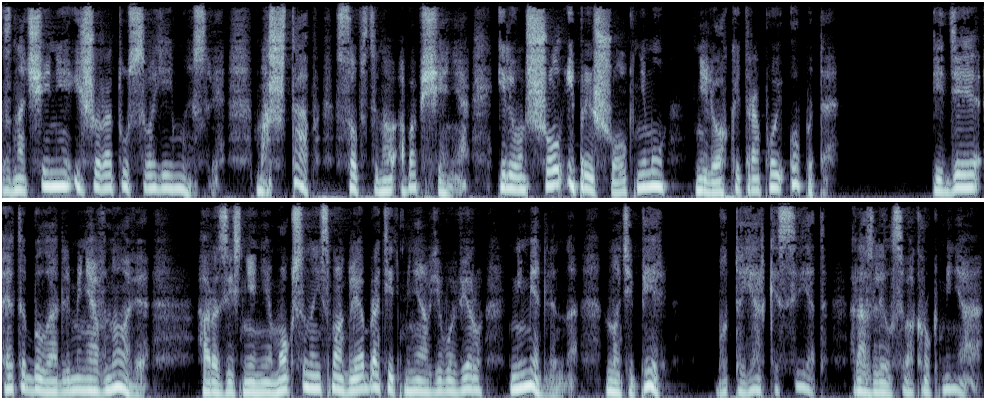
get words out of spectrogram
значение и широту своей мысли, масштаб собственного обобщения, или он шел и пришел к нему — нелегкой тропой опыта. Идея эта была для меня вновь, а разъяснения Моксона не смогли обратить меня в его веру немедленно, но теперь, будто яркий свет, разлился вокруг меня,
